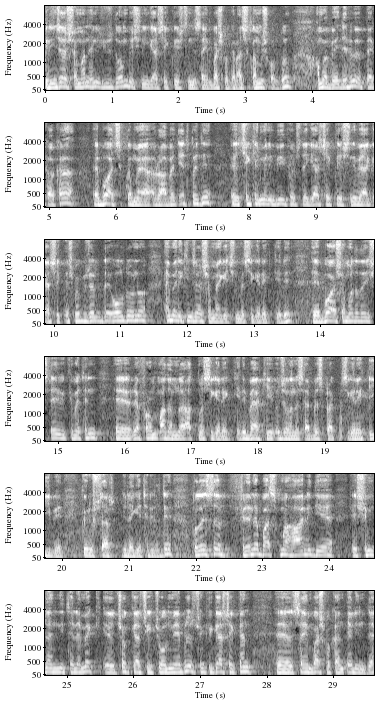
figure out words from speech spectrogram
Birinci aşamanın henüz yüzde on beşinin gerçekleştiğini Sayın Başbakan açıklamış oldu. Ama BDP ve PKK e, bu açıklamaya rağbet etmedi. E, çekilmenin büyük ölçüde gerçekleştiğini veya gerçekleşmek üzere olduğunu hemen ikinci aşamaya geçilmesi gerektiğini e, bu aşamada da işte hükümetin e, reform adamları atması gerektiğini belki Öcalan'ı serbest bırakması gerektiği gibi görüşler dile getirildi. Dolayısıyla frene basma hali diye e, şimdiden nitelemek e, çok gerçekçi olmayabilir. Çünkü gerçekten e, Sayın Başbakan elinde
